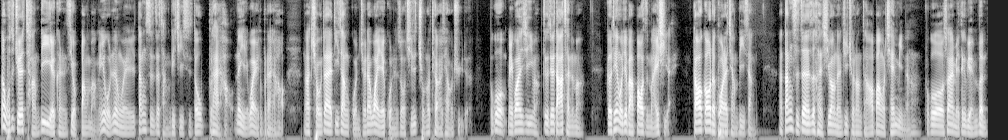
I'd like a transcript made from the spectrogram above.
那我是觉得场地也可能是有帮忙，因为我认为当时的场地其实都不太好，内野外野都不太好。那球在地上滚，球在外野滚的时候，其实球都跳来跳去的。不过没关系嘛，这个就达成了嘛。隔天我就把报纸埋起来，高高的挂在墙壁上。那当时真的是很希望能去球场找到帮我签名啊。不过虽然没这个缘分，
